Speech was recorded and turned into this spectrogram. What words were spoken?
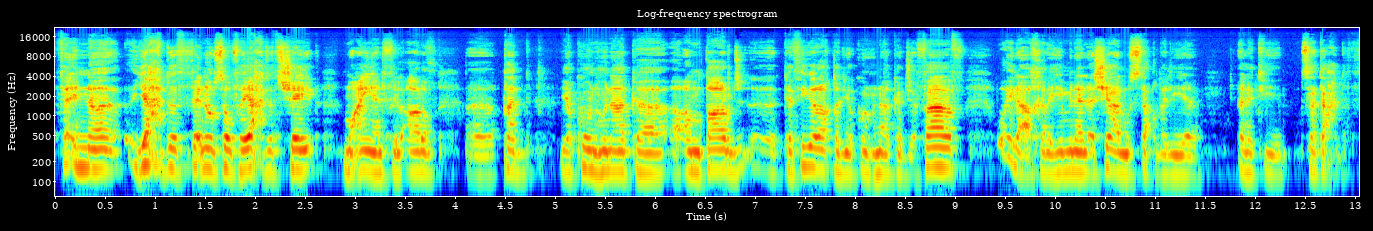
فإن يحدث فإنه سوف يحدث شيء معين في الأرض قد يكون هناك أمطار كثيرة، قد يكون هناك جفاف وإلى آخره من الأشياء المستقبلية التي ستحدث.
